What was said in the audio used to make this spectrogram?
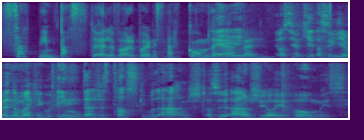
satt ni i en bastu eller var det, började ni snacka om det? Nej, Eller? Alltså, jag, kan- alltså, jag vet inte om man kan gå in, det här känns taskigt mot Ernst. Alltså Ernst och jag är homies.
